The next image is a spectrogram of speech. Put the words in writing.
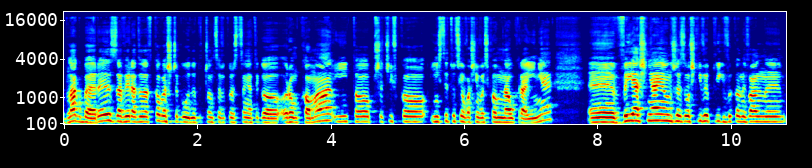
BlackBerry zawiera dodatkowe szczegóły dotyczące wykorzystania tego ROMCOMa i to przeciwko instytucjom właśnie wojskowym na Ukrainie. E, wyjaśniając, że złośliwy plik wykonywalny,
